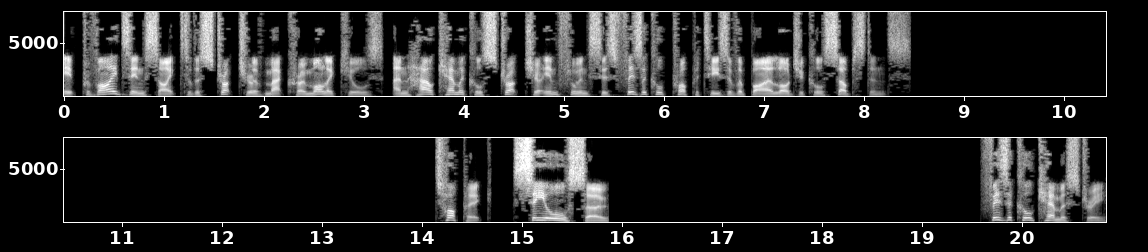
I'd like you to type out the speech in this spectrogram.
It provides insight to the structure of macromolecules, and how chemical structure influences physical properties of a biological substance. Topic. See also Physical chemistry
